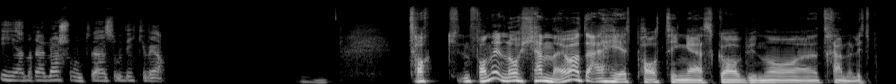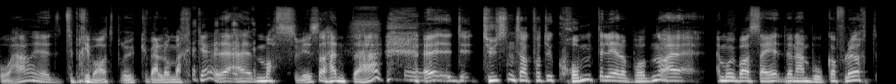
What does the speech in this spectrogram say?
i en relasjon til deg som de ikke vil ha. Takk, Fanny. Nå kjenner jeg jo at jeg har et par ting jeg skal begynne å eh, trene litt på her. Til privat bruk, vel å merke. Det er massevis å hente her. Eh, tusen takk for at du kom til Lederpodden. og jeg, jeg må jo bare si, denne boka Flørt,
